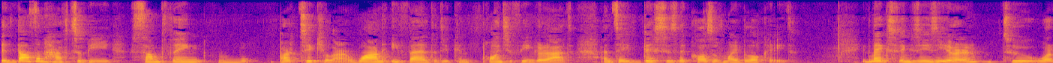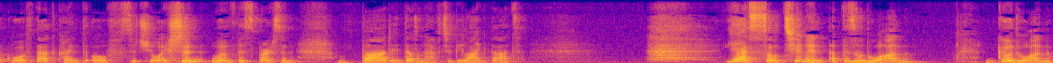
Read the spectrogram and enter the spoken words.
it doesn't have to be something particular, one event that you can point your finger at and say, This is the cause of my blockade. It makes things easier to work with that kind of situation with this person, but it doesn't have to be like that. yes, so tune in, episode one. Good one.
